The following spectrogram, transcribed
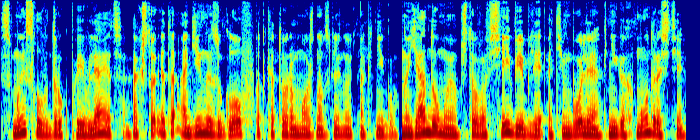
смысл вдруг появляется. Так что это один из углов, под которым можно взглянуть на книгу. Но я думаю, что во всей Библии, а тем более в книгах мудрости,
